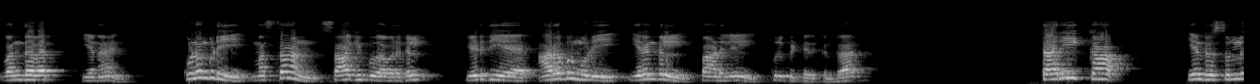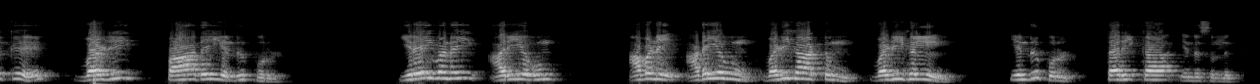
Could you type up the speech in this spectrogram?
வந்தவர் என குணங்குடி மஸ்தான் சாகிபு அவர்கள் எழுதிய அரபு மொழி இரங்கல் பாடலில் குறிப்பிட்டிருக்கின்றார். தரீகா என்ற சொல்லுக்கு வழி பாதை என்று பொருள். இறைவனை அறியவும் அவனை அடையவும் வழிகாட்டும் வழிகள் என்று பொருள். தரிகா என்ற சொல்லுக்கு.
